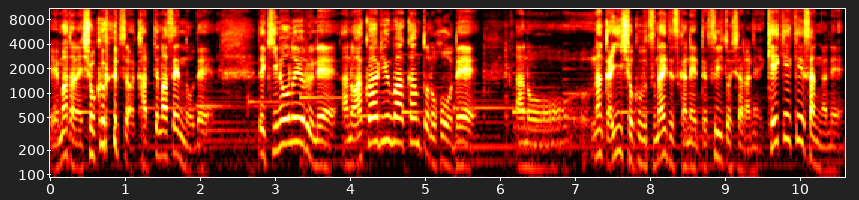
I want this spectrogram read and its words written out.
えー、まだね、植物は買ってませんので、で、昨日の夜ね、あの、アクアリウムアカウントの方で、あのなんかいい植物ないですかねってツイートしたらね、KKK さんがね、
